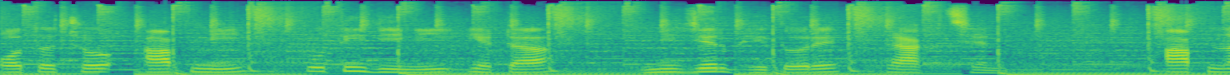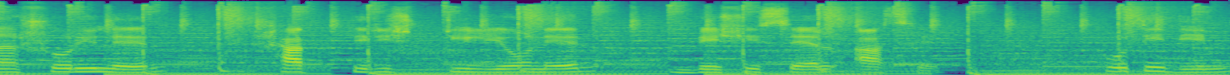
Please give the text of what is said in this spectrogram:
অথচ আপনি প্রতিদিনই এটা নিজের ভেতরে রাখছেন। আপনার শরীরের সাতত্রিশ ট্রিলিয়নের বেশি সেল আছে। প্রতিদিন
